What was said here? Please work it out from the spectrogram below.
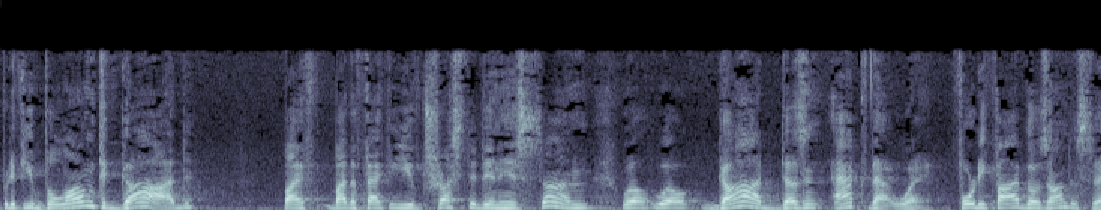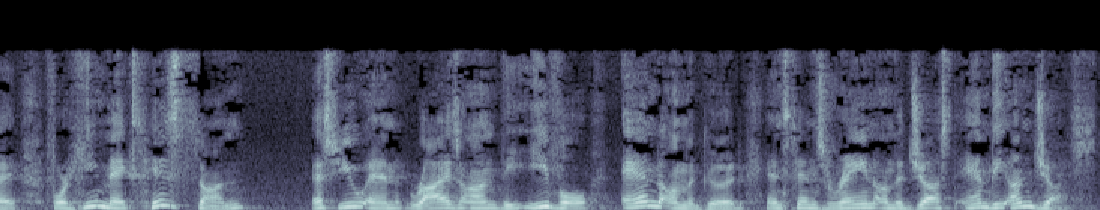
but if you belong to God, by, by the fact that you've trusted in His Son, well, well, God doesn't act that way. 45 goes on to say, for he makes his son, S-U-N, rise on the evil and on the good and sends rain on the just and the unjust.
